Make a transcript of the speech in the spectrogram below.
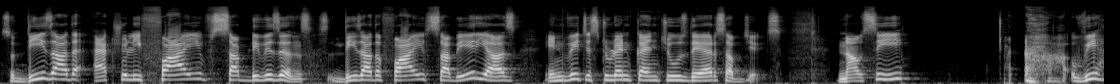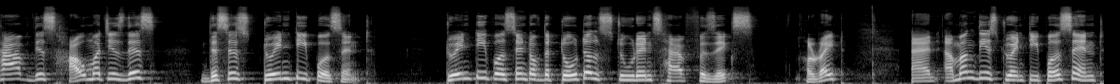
So these are the actually five subdivisions. These are the five sub areas in which student can choose their subjects. Now see, we have this, how much is this? This is 20%. 20% of the total students have physics, all right? And among these 20%,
